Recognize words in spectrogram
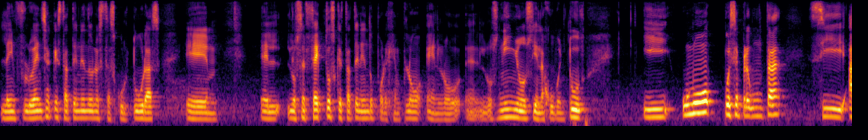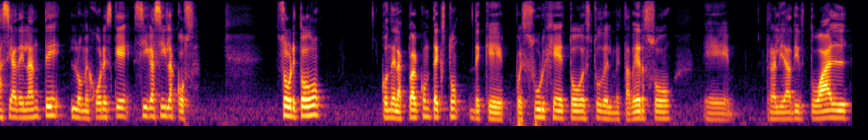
la influencia que está teniendo en nuestras culturas, eh, los efectos que está teniendo, por ejemplo, en, los niños y en la juventud. Y uno pues se pregunta si hacia adelante lo mejor es que siga así la cosa. Sobre todo con el actual contexto de que pues surge todo esto del metaverso, eh, realidad virtual,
